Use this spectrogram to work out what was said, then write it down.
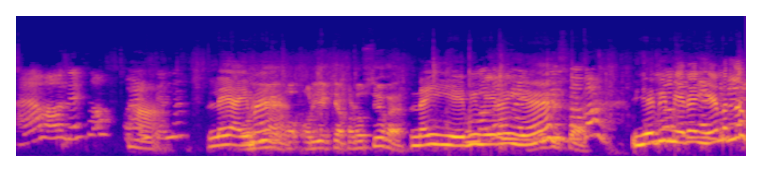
हाँ वो देखो हाँ। ले आई और मैं। ये और ये क्या पड़ोसियों का नहीं ये भी मेरा ही है। ये भी मेरा ही है मतलब।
